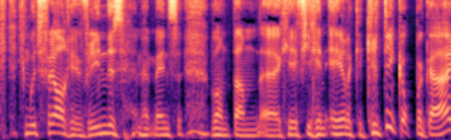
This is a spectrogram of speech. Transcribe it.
Je moet vooral geen vrienden zijn met mensen, want dan geef je geen eerlijke kritiek op elkaar.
